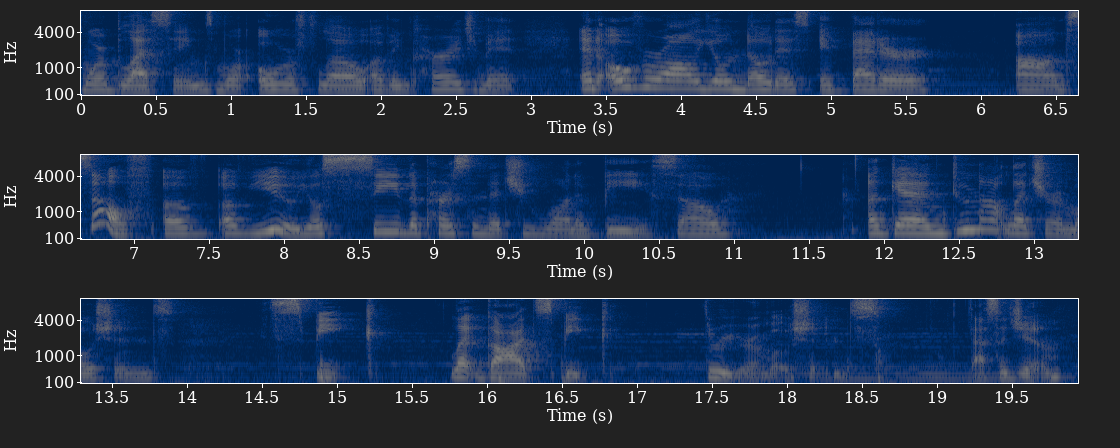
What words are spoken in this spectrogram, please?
more blessings more overflow of encouragement and overall you'll notice a better um, self of of you. You'll see the person that you want to be. So again do not let your emotions speak. Let god speak through your emotions. That's a gem.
